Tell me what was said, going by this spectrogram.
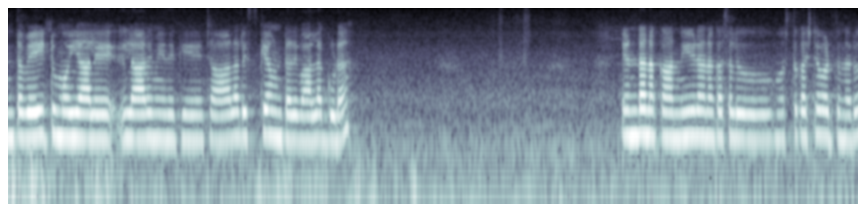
ఇంత వెయిట్ మొయ్యాలి లారీ మీదకి చాలా రిస్కే ఉంటుంది వాళ్ళకు కూడా. ఎండనక నీడనక అసలు మస్తు కష్టపడుతున్నారు.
